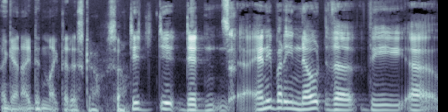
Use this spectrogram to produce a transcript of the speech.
again I didn't like the disco so did did, did anybody note the the uh,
